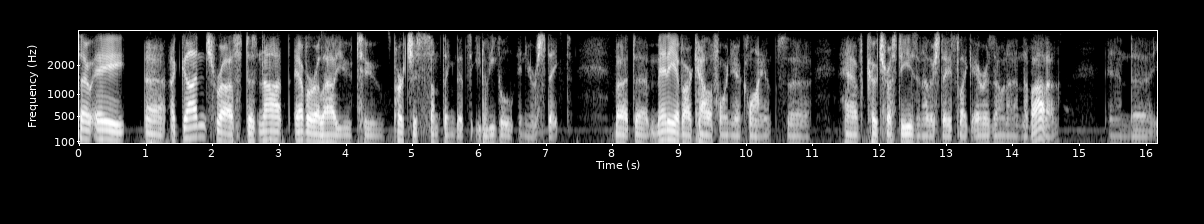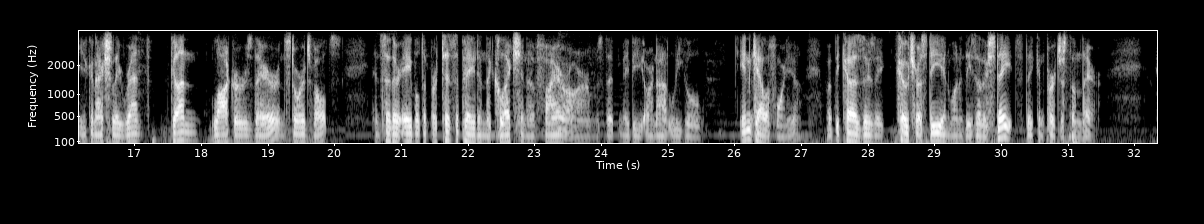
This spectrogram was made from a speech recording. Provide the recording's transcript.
So a uh, a gun trust does not ever allow you to purchase something that's illegal in your state. But uh, many of our California clients uh, have co-trustees in other states like Arizona and Nevada, and uh, you can actually rent gun lockers there and storage vaults, and so they're able to participate in the collection of firearms that maybe are not legal in California, but because there's a co-trustee in one of these other states, they can purchase them there.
